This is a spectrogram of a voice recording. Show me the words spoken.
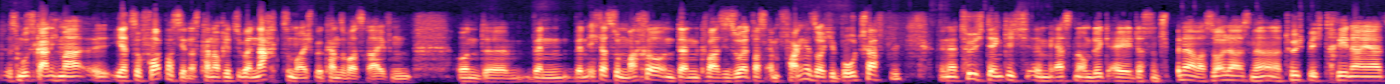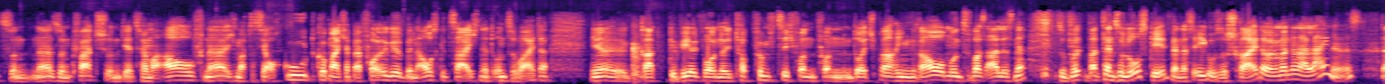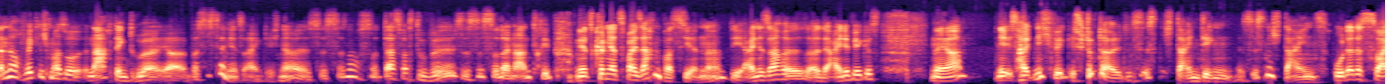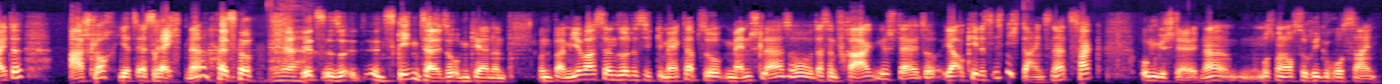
das muss gar nicht mal äh, jetzt sofort passieren. Das kann auch jetzt über Nacht zum Beispiel kann sowas reifen. Und äh, wenn, wenn ich das so mache und dann quasi so etwas empfange, solche Botschaften, dann natürlich denke ich im ersten Augenblick, ey, das ist ein Spinner, was soll das? Ne? Natürlich bin ich Trainer jetzt und ne, so ein Quatsch und jetzt hör mal auf, ne? ich mache das ja auch gut, guck mal, ich habe Erfolge, bin ausgezeichnet und so weiter. Hier gerade gewählt worden, die Top 50 von, von im deutschsprachigen Raum und sowas alles. Ne? So, was denn so losgeht, wenn das Ego so schreit, aber wenn man dann alleine ist, dann auch wirklich mal so nachdenkt drüber, ja, was ist denn jetzt eigentlich? Ne? Ist das noch so das, was du willst? Ist das so dein Antrieb? Und jetzt können ja zwei Sachen passieren. Ne? Die eine Sache, also der eine Weg ist, naja, nee, ist halt nicht wirklich, es stimmt halt, es ist nicht dein Ding, es ist nicht deins. Oder das zweite, Arschloch, jetzt erst recht, ne? Also ja. jetzt so ins Gegenteil so umkehren. Und, und bei mir war es dann so, dass ich gemerkt habe, so Menschler, so, das in Frage gestellt, so, ja, okay, das ist nicht deins, ne? Zack, umgestellt. Ne? Muss man auch so rigoros sein.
